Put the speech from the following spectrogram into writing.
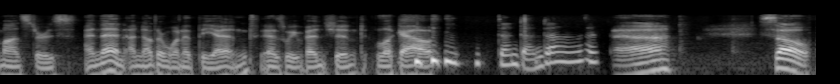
monsters, and then another one at the end, as we mentioned. Look out. dun dun dun. uh, so,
